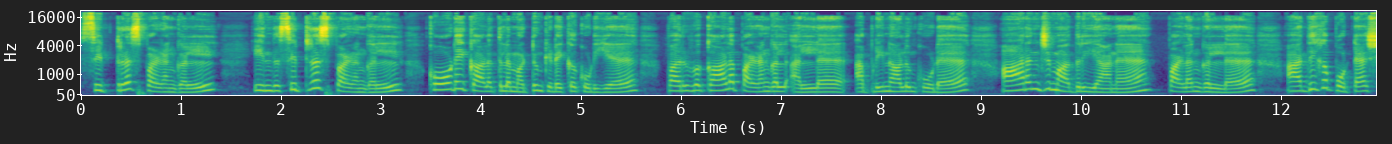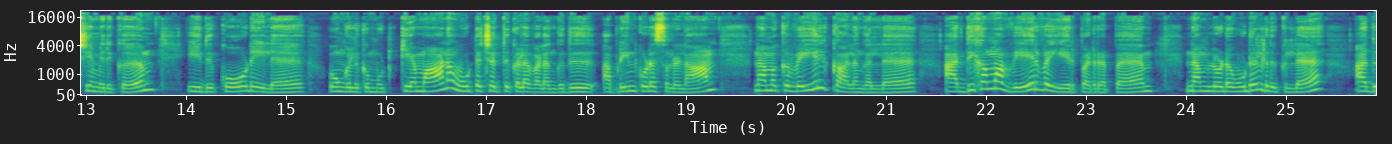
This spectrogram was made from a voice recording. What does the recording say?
சிட்ரஸ் பழங்கள். இந்த சிட்ரஸ் பழங்கள் கோடை காலத்தில் மட்டும் கிடைக்கக்கூடிய பருவகால பழங்கள் அல்ல அப்படின்னாலும் கூட ஆரஞ்சு மாதிரியான பழங்களில் அதிக பொட்டாசியம் இருக்குது இது கோடையில் உங்களுக்கு முக்கியமான ஊட்டச்சத்துக்களை வழங்குது அப்படின்னு கூட சொல்லலாம். நமக்கு வெயில் காலங்களில் அதிகமாக வேர்வை ஏற்படுறப்ப நம்மளோட உடல் இருக்குல்ல அது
